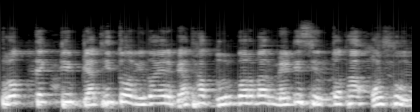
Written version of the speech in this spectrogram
প্রত্যেকটি ব্যথিত হৃদয়ের ব্যথা দূর করবার মেডিসিন তথা ওষুধ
